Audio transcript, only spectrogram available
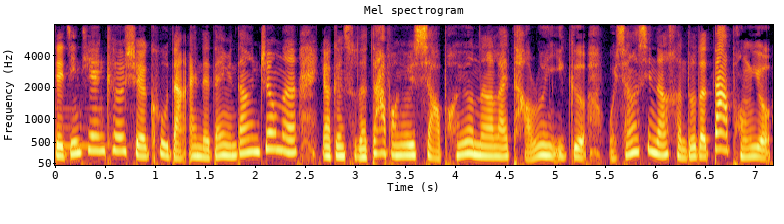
在今天科学库档案的单元当中呢，要跟所有的大朋友小朋友呢来讨论一个，我相信呢很多的大朋友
